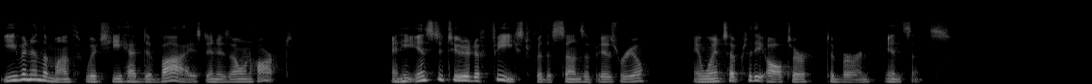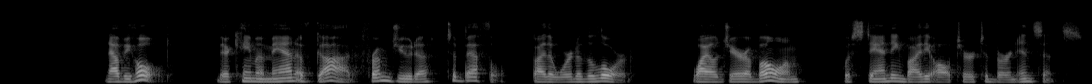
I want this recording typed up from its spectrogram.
even in the month which he had devised in his own heart. And he instituted a feast for the sons of Israel, and went up to the altar to burn incense. Now behold, there came a man of God from Judah to Bethel by the word of the Lord, while Jeroboam was standing by the altar to burn incense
